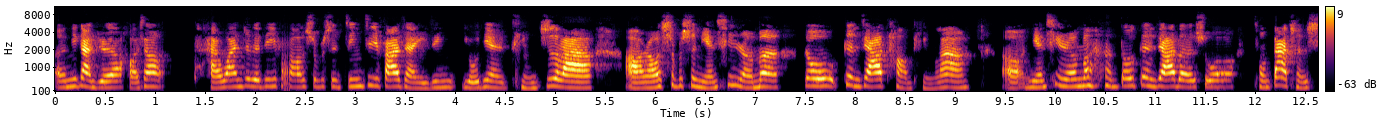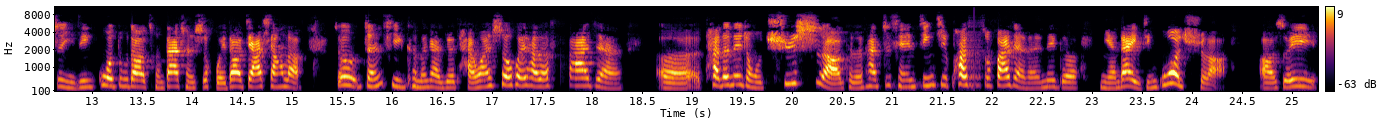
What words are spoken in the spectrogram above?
呃，你感觉好像台湾这个地方是不是经济发展已经有点停滞啦？啊，然后是不是年轻人们都更加躺平啦？呃，年轻人们 都更加的说，从大城市已经过渡到从大城市回到家乡了。就整体可能感觉台湾社会它的发展，呃，它的那种趋势啊，可能它之前经济快速发展的那个年代已经过去了啊，所以。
